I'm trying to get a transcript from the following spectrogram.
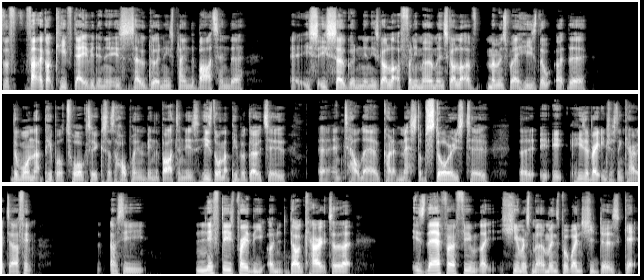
the fact that got Keith David in it is so good, and he's playing the bartender. Uh, he's he's so good and. He's got a lot of funny moments. Got a lot of moments where he's the uh, the the one that people talk to because that's the whole point of being the bartender. Is he's the one that people go to uh, and tell their kind of messed up stories to. So it, it, he's a very interesting character. I think obviously Nifty's probably the underdog character that is there for a few like humorous moments, but when she does get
